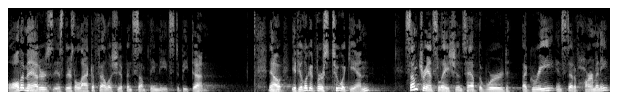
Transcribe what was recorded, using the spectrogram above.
All that matters is there's a lack of fellowship and something needs to be done. Now, if you look at verse 2 again, some translations have the word agree instead of harmony.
